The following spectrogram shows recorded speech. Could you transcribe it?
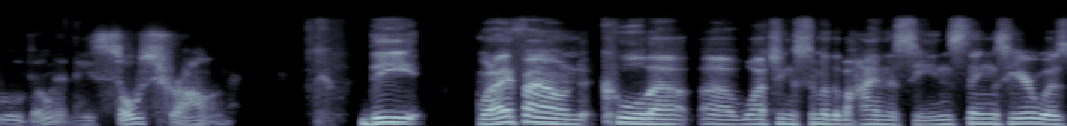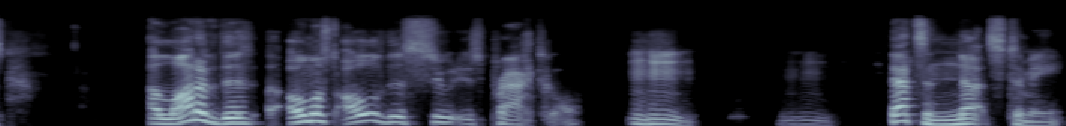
cool villain. He's so strong. the what I found cool about uh, watching some of the behind the scenes things here was a lot of this, almost all of this suit is practical. Mm-hmm. That's nuts to me.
